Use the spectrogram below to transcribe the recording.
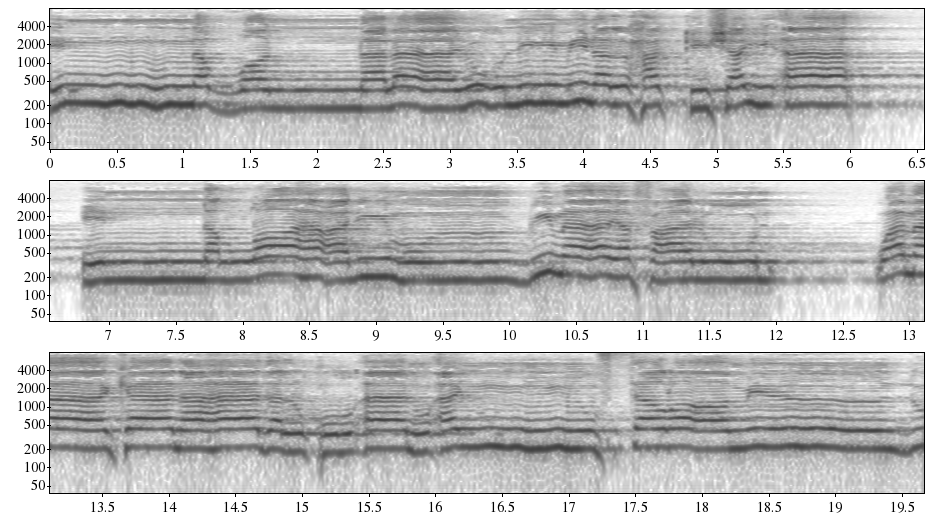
إِنَّ الظَّنَّ لَا يُغْنِي مِنَ الْحَقِّ شَيْئًا إِنَّ اللَّهَ عَلِيمٌ بِمَا يَفْعَلُونَ وَمَا كَانَ هَذَا الْقُرْآنُ أَن يُفْتَرَى مِن دُونِ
